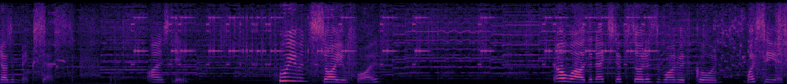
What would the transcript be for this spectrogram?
doesn't make sense. Honestly, who even saw you fall? Oh wow, the next episode is the one with Kon. Must see it.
